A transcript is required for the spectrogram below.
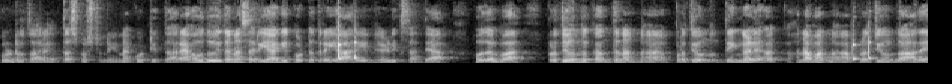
ಕೊಂಡಿರ್ತಾರೆ ಅಂತ ಸ್ಪಷ್ಟನೆಯನ್ನ ಕೊಟ್ಟಿದ್ದಾರೆ. ಹೌದು, ಇದನ್ನ ಸರಿಯಾಗಿ ಕೊಟ್ಟಿದ್ರೆ ಯಾರು ಏನ್ ಹೇಳಿಕ್ ಸಾಧ್ಯ? ಹೌದಲ್ವಾ? ಪ್ರತಿಯೊಂದು ಕಂತನನ್ನ, ಪ್ರತಿಯೊಂದು ತಿಂಗಳ ಹಣವನ್ನ ಪ್ರತಿಯೊಂದು ಅದೇ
